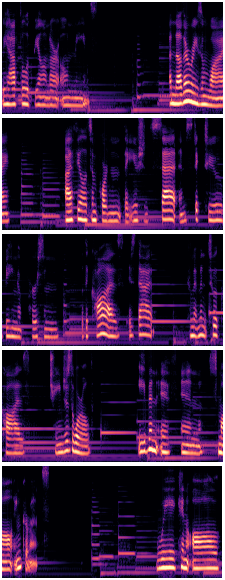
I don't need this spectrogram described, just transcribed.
We have to look beyond our own needs. Another reason why I feel it's important that you should set and stick to being a person with a cause is that commitment to a cause changes the world, even if in small increments. We can all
